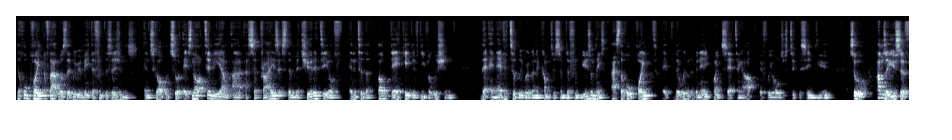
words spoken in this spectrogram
the whole point of that was that we would make different decisions in Scotland. So it's not to me a, a surprise, it's the maturity of into the third decade of devolution that inevitably we're going to come to some different views on things. That's the whole point. If, there wouldn't have been any point setting it up if we all just took the same view. So Humza Yousaf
